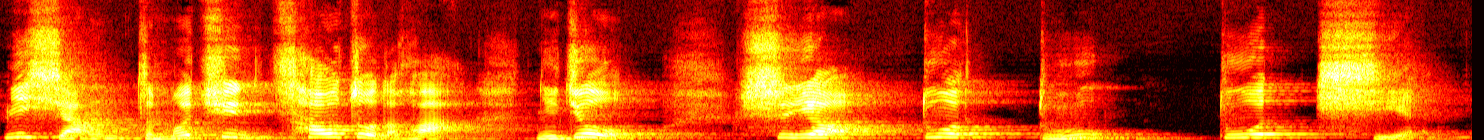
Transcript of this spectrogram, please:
你想怎么去操作的话，你就是要。多读多写，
